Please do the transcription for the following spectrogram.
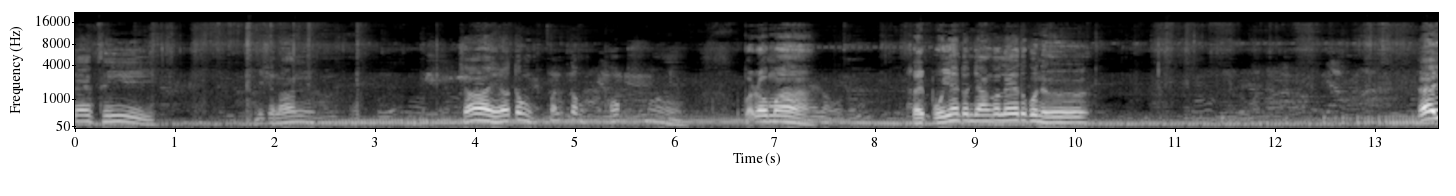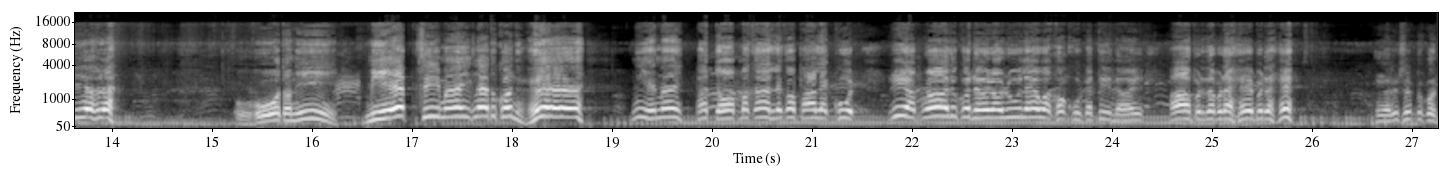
เลยสิมิฉะนั้น ใช่เราต้องมันต้องพบเพราเรามาใส่ปุ๋ยให้ต้นยางก็เละทุกคนเออเฮ้ยเยี่ยมเลยโอ้โห ตอนนี้มีเอฟซีมาอีกแล้วทุกคน เฮ้นี่เห็นไหมพาจอบมากันแล้วก็พาแหลกขุดเรียบร้อยทุกคนเออเรารู้แล้วว่าเขาขุดกันที่ไหนพาไปไปเฮ้ไปเฮ้เฮ้ยรู้สึกทุกคน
